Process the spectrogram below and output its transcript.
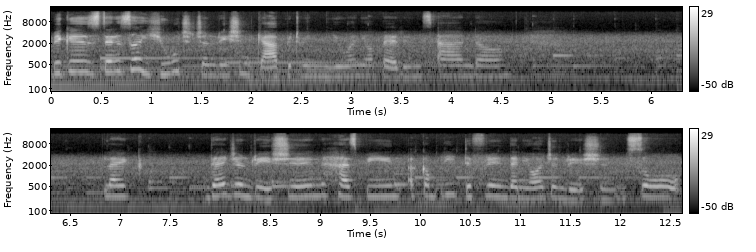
because there is a huge generation gap between you and your parents and uh, like their generation has been a complete different than your generation. So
